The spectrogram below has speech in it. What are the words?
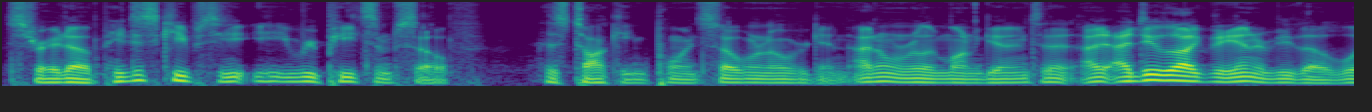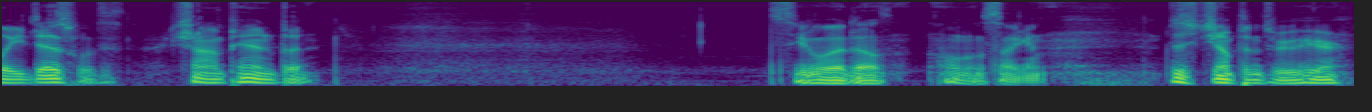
Straight up, he just keeps he, he repeats himself, his talking points over and over again. I don't really want to get into it. I, I do like the interview though, what he does with Sean Penn, but let's see what else. Hold on a second, just jumping through here.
